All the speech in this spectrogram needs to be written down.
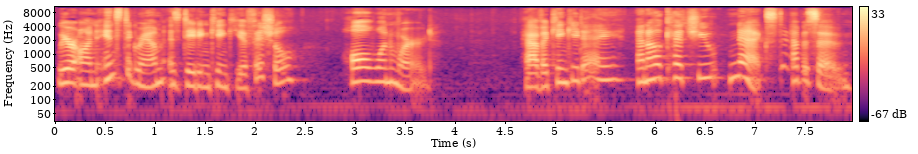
We are on Instagram as Dating Kinky Official, all one word. Have a kinky day, and I'll catch you next episode.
